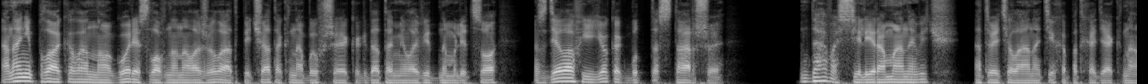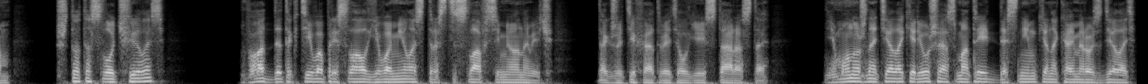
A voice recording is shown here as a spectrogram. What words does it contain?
она не плакала, но горе словно наложило отпечаток на бывшее когда-то миловидным лицо, сделав ее как будто старше. «Да, Василий Романович», — ответила она, тихо подходя к нам. «Что-то случилось?» «Вот детектива прислал его милость Ростислав Семенович», — также тихо ответил ей староста. «Ему нужно тело Кирюши осмотреть, да снимки на камеру сделать,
